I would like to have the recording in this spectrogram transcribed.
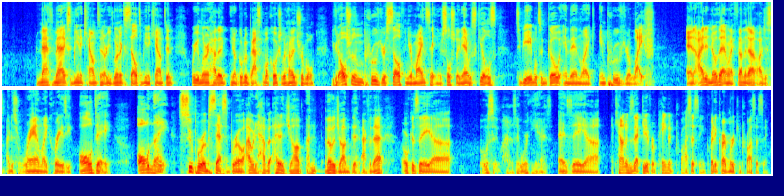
mathematics to be an accountant, or you learn Excel to be an accountant, or you learn how to, you know, go to a basketball coach, learn how to dribble. You can also improve yourself and your mindset and your social dynamic skills to be able to go and then like improve your life. And I didn't know that. And when I found that out, I just I just ran like crazy all day, all night super obsessed, bro. I would have a, I had a job, another job after that. I worked as a uh, what was it? What was I working as? As a uh, account executive for payment processing, credit card merchant processing.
